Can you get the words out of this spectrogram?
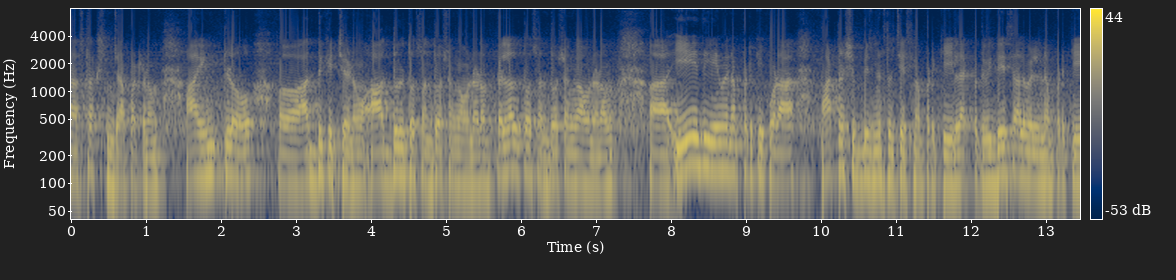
కన్స్ట్రక్షన్ చేపట్టడం ఆ ఇంట్లో అద్దెకిచ్చేయడం ఆ అద్దులతో సంతోషంగా ఉండడం పిల్లలతో సంతోషంగా ఉండడం ఏది ఏమైనప్పటికీ కూడా పార్ట్నర్షిప్ బిజినెస్లు చేసినప్పటికీ లేకపోతే విదేశాలు వెళ్ళినప్పటికీ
